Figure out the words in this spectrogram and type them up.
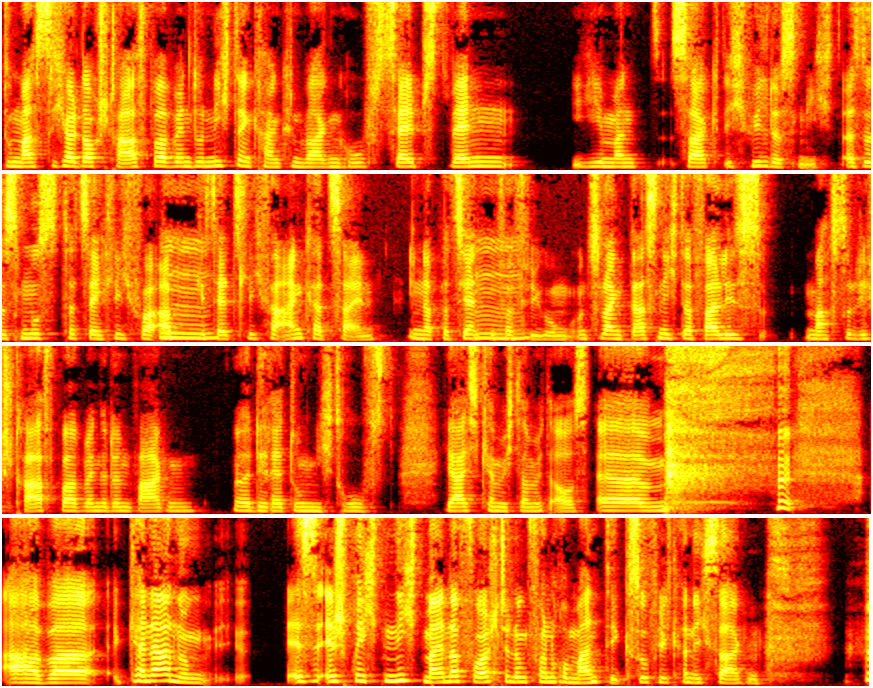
Du machst dich halt auch strafbar, wenn du nicht den Krankenwagen rufst, selbst wenn jemand sagt, ich will das nicht. Also es muss tatsächlich vorab Mhm. gesetzlich verankert sein in der Patientenverfügung. Und solange das nicht der Fall ist, machst du dich strafbar, wenn du den Wagen oder die Rettung nicht rufst. Ja, ich kenne mich damit aus. Ähm aber keine Ahnung, es entspricht nicht meiner Vorstellung von Romantik, so viel kann ich sagen.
